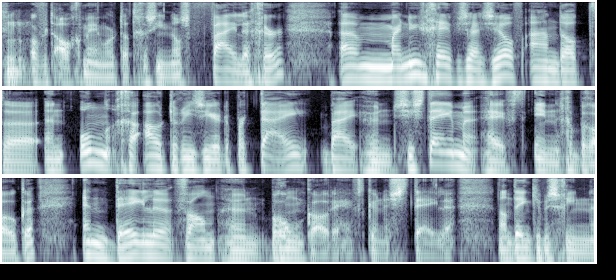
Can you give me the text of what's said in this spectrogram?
Hm. Over het algemeen wordt dat gezien als veiliger. Um, maar nu geven zij zelf aan dat een ongeautoriseerde partij bij hun systemen heeft ingebroken. En delen van hun broncode heeft kunnen stelen. Dan denk je misschien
